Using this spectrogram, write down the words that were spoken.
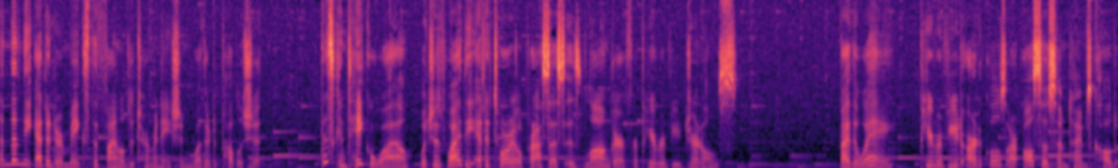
And then the editor makes the final determination whether to publish it. This can take a while, which is why the editorial process is longer for peer-reviewed journals. By the way, peer-reviewed articles are also sometimes called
